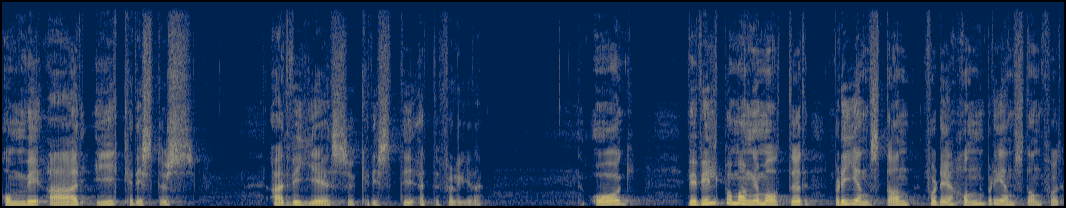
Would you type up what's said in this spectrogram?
Om vi er i Kristus, er vi Jesu Kristi etterfølgere. Og vi vil på mange måter bli gjenstand for det han blir gjenstand for.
